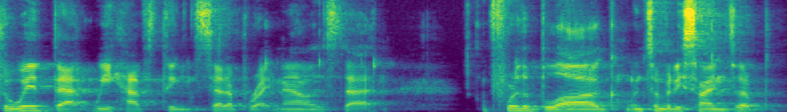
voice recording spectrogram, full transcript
the way that we have things set up right now is that for the blog, when somebody signs up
